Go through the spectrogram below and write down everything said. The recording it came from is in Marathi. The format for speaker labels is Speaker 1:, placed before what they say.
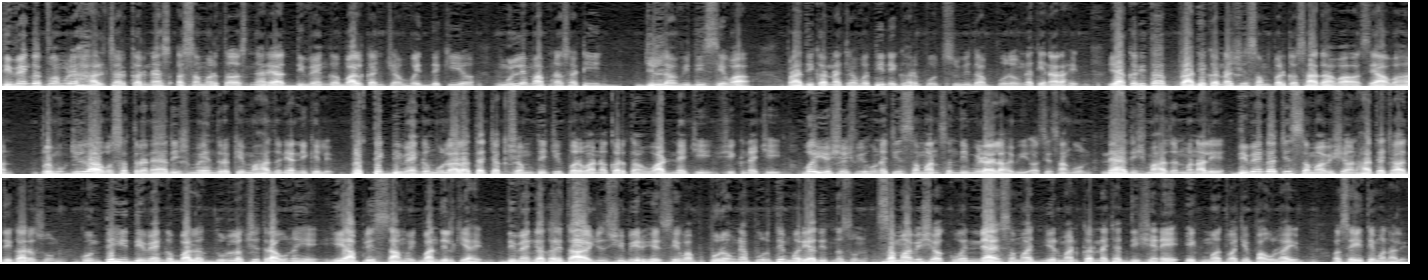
Speaker 1: दिव्यांगत्वामुळे हालचाल करण्यास असमर्थ असणाऱ्या दिव्यांग बालकांच्या वैद्यकीय मूल्यमापनासाठी जिल्हा विधी सेवा प्राधिकरणाच्या वतीने घरपोच सुविधा पुरवण्यात येणार आहे. याकरिता प्राधिकरणाशी संपर्क साधावा असे आवाहन प्रमुख जिल्हा व सत्र न्यायाधीश महेंद्र के महाजन यांनी केले. प्रत्येक दिव्यांग मुलाला त्याच्या क्षमतेची पर्वा न करता वाढण्याची शिकण्याची व यशस्वी होण्याची समान संधी मिळायला हवी असे सांगून न्यायाधीश महाजन म्हणाले दिव्यांगाचे समावेशन हा त्याचा अधिकार असून कोणतेही दिव्यांग बालक दुर्लक्षित राहू नये ही आपली सामूहिक बांधिलकी आहे. दिव्यांगाकरिता आयोजित शिबिर हे सेवा पुरवण्यापुरते मर्यादित नसून समावेशक व न्याय समाज निर्माण करण्याच्या दिशेने एक महत्त्वाचे पाऊल आहे असेही ते म्हणाले.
